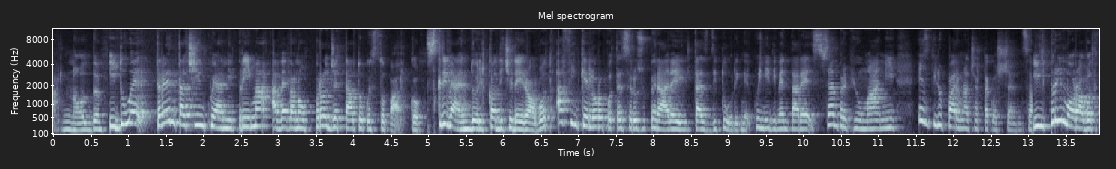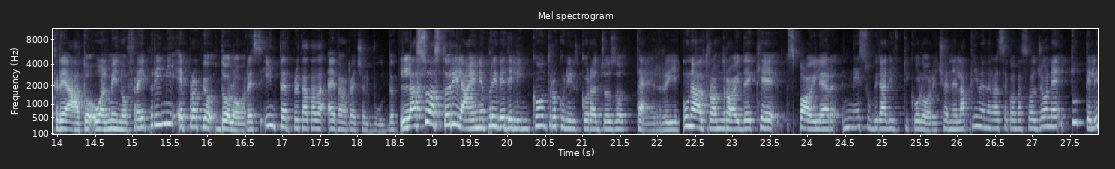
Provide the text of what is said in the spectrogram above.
Arnold. I due 35 anni prima avevano progettato questo parco, scrivendo il codice dei robot affinché loro potessero superare il test di Turing, quindi diventare sempre più umani e sviluppare una certa coscienza. Il primo robot creato, o almeno fra i primi, è proprio Dolores, interpretata da Evan Rachel Wood. La sua storyline prevede l'incontro con il coraggioso Terry, un altro androide che, spoiler, ne subirà di tutti i colori, cioè nella prima e nella seconda stagione tutte le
